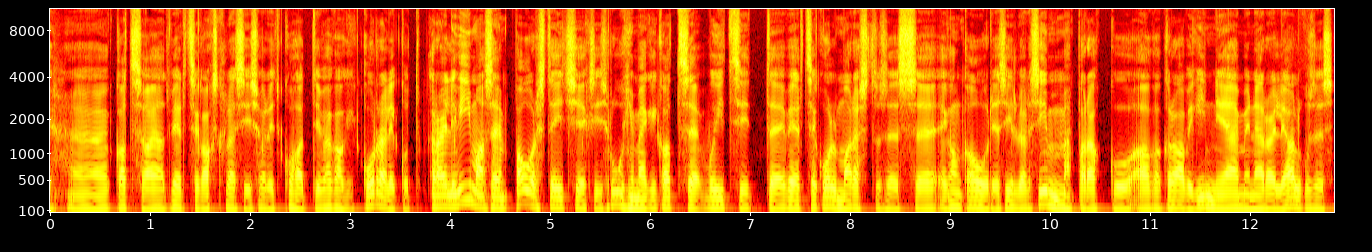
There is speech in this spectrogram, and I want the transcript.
äh, katseajad WRC kaks klassis olid kohati vägagi korralikud. ralli viimase Power Stage'i ehk siis Ruuhimägi katse võitsid WRC kolm arvestuses Egon Kaur ja Silver Simm, paraku aga kraavi kinnijäämine ralli alguses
